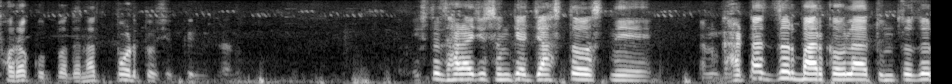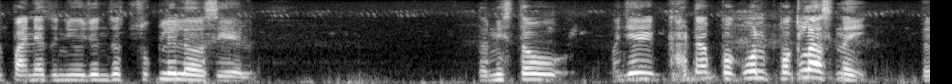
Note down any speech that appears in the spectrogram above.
फरक उत्पादनात पडतो शेतकरी मित्रांनो. नुसतं झाडाची संख्या जास्त असणे आणि घाटात जर बारकवला तुमचं जर पाण्याचं नियोजन जर चुकलेलं असेल तर नुसतं म्हणजे घाटा पकवल पकलाच नाही. तर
